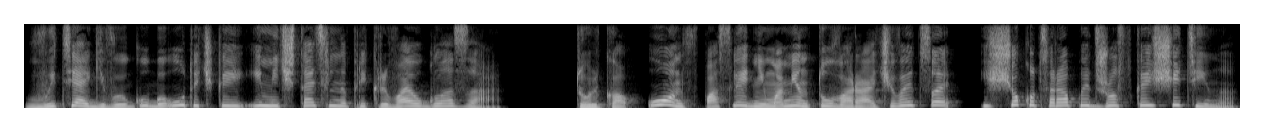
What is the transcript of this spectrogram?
Вытягиваю губы уточкой и мечтательно прикрываю глаза. Только он в последний момент уворачивается, и щеку царапает жесткая щетина,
